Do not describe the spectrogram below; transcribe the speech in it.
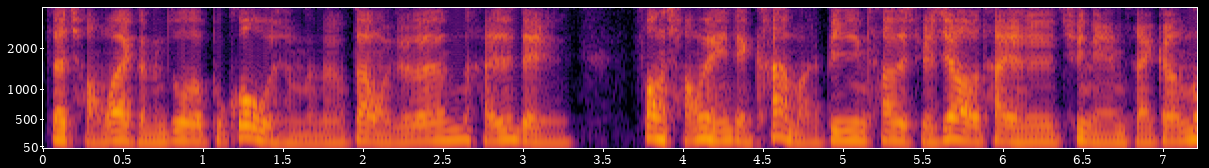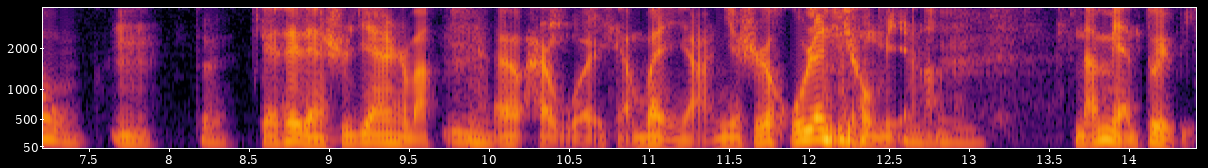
在场外可能做的不够什么的，但我觉得还是得放长远一点看吧。毕竟他的学校他也是去年才刚弄，嗯，对，给他一点时间是吧？嗯哎，还是我想问一下，你是湖人球迷啊，嗯难免对比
